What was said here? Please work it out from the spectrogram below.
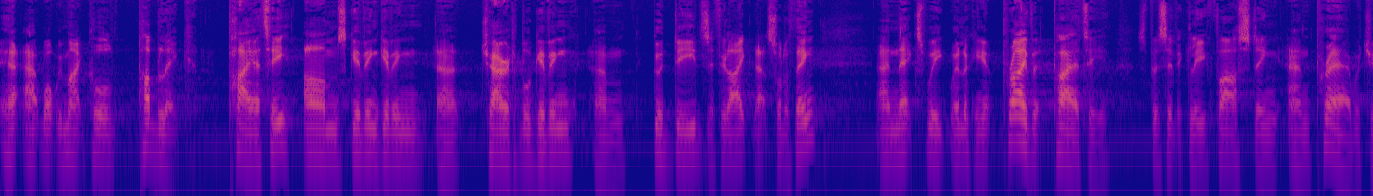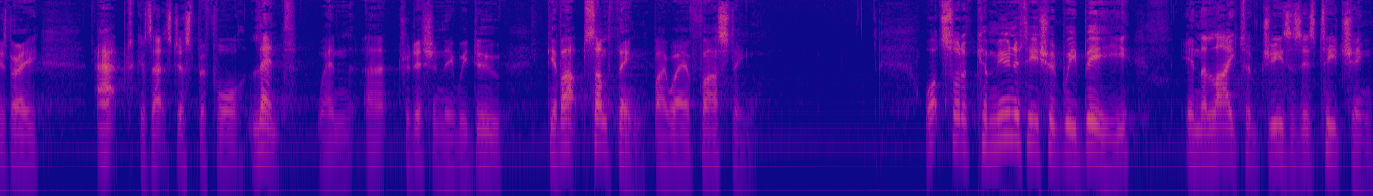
at what we might call public piety, alms giving, giving, uh, charitable giving, um, good deeds, if you like, that sort of thing. And next week we're looking at private piety, specifically fasting and prayer, which is very apt because that's just before Lent, when uh, traditionally we do give up something by way of fasting. What sort of community should we be in the light of Jesus' teaching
